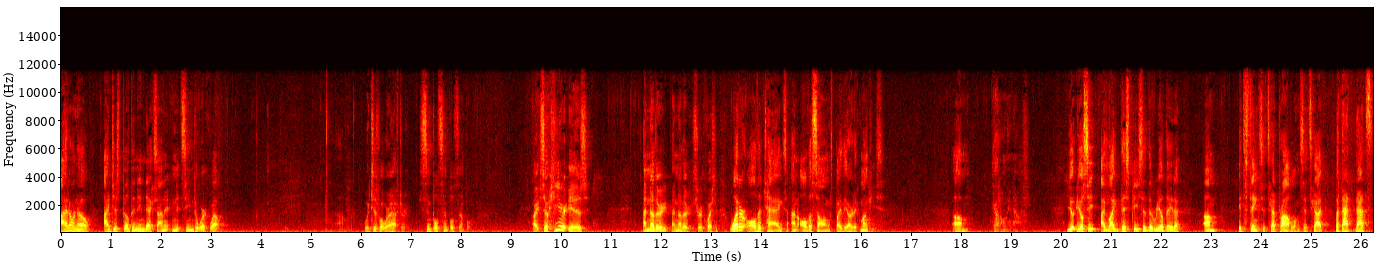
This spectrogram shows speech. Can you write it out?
I don't know. I just built an index on it, and it seemed to work well which is what we're after. Simple, simple, simple. All right, so here is another, another sort of question. What are all the tags on all the songs by the Arctic Monkeys? Um, God only knows. You'll, you'll, see, I like this piece of the real data. Um, it stinks, it's got problems, it's got, but that, that's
